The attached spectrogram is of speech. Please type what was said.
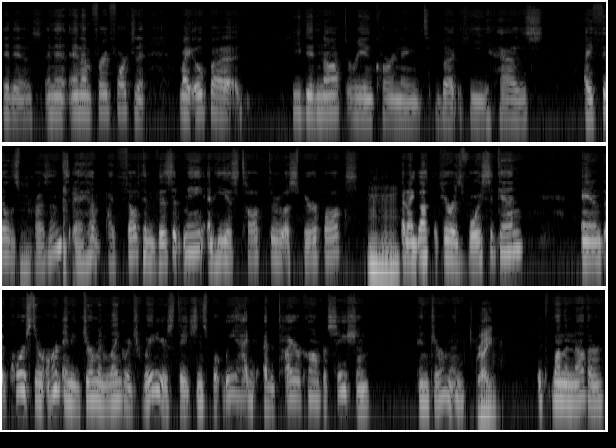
It is, and it, and I'm very fortunate. My opa, he did not reincarnate, but he has. I feel his presence. I, have, I felt him visit me, and he has talked through a spirit box, Mm-hmm. and I got to hear his voice again. And of course, there aren't any German language radio stations, but we had an entire conversation in German Right. with one another,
